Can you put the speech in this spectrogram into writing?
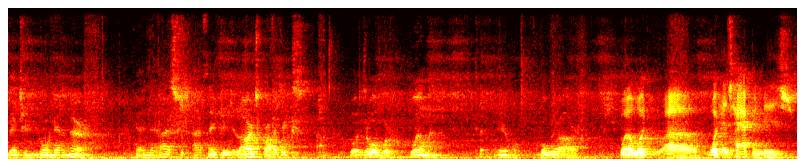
ventured going down there. And I, I think the large projects was overwhelming, you know, over ours. Well, what, uh, what has happened is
